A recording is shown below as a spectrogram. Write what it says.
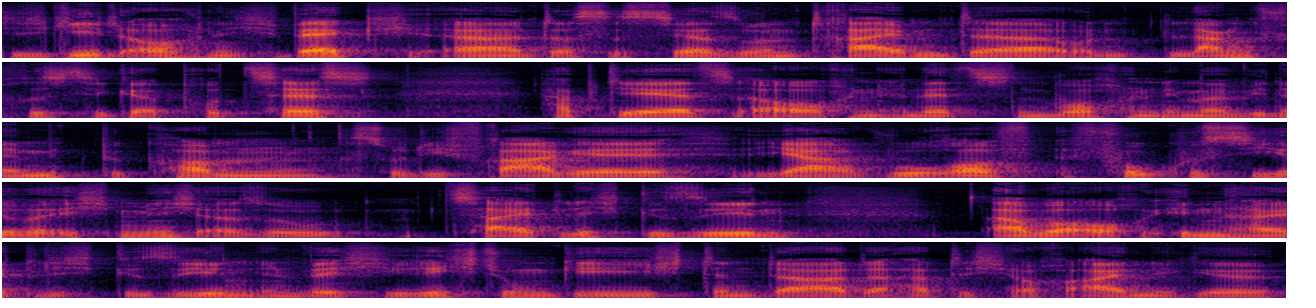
Die geht auch nicht weg. Äh, das ist ja so ein treibender und langfristiger Prozess. Habt ihr jetzt auch in den letzten Wochen immer wieder mitbekommen. So die Frage, ja, worauf fokussiere ich mich, also zeitlich gesehen aber auch inhaltlich gesehen, in welche Richtung gehe ich denn da? Da hatte ich auch einige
